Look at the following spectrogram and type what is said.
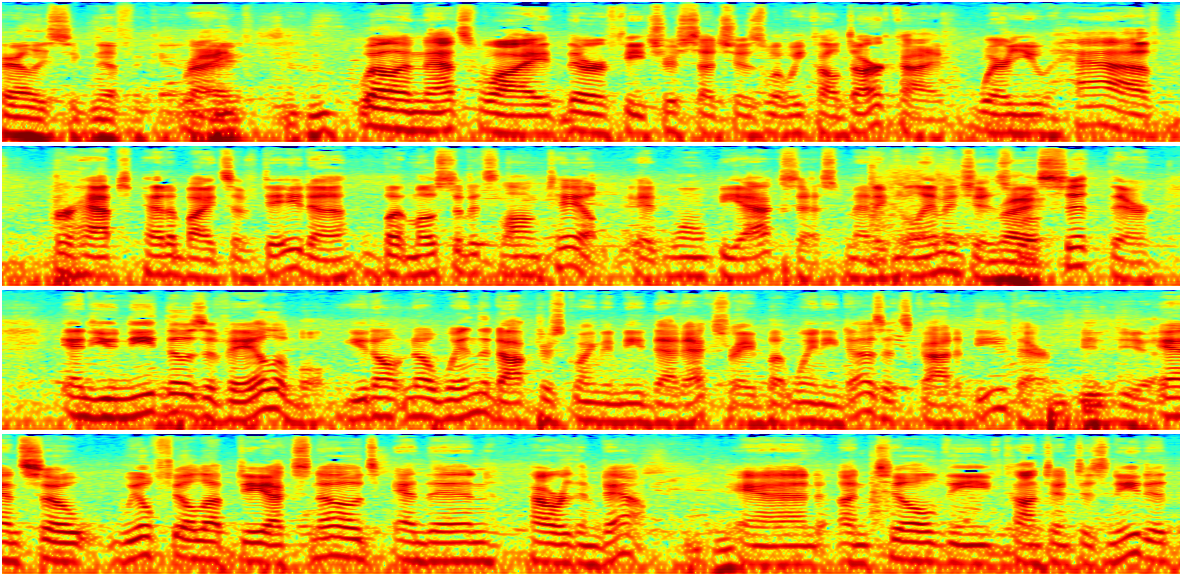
fairly significant. Right. right? Mm-hmm. Well, and that's why there are features such as what we call Darkive, where you have perhaps petabytes of data, but most of it's long tail. It won't be accessed. Medical images right. will sit there. And you need those available. You don't know when the doctor's going to need that x ray, but when he does, it's got to be there. Yeah. And so we'll fill up DX nodes and then power them down. Mm-hmm. And until the content is needed,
